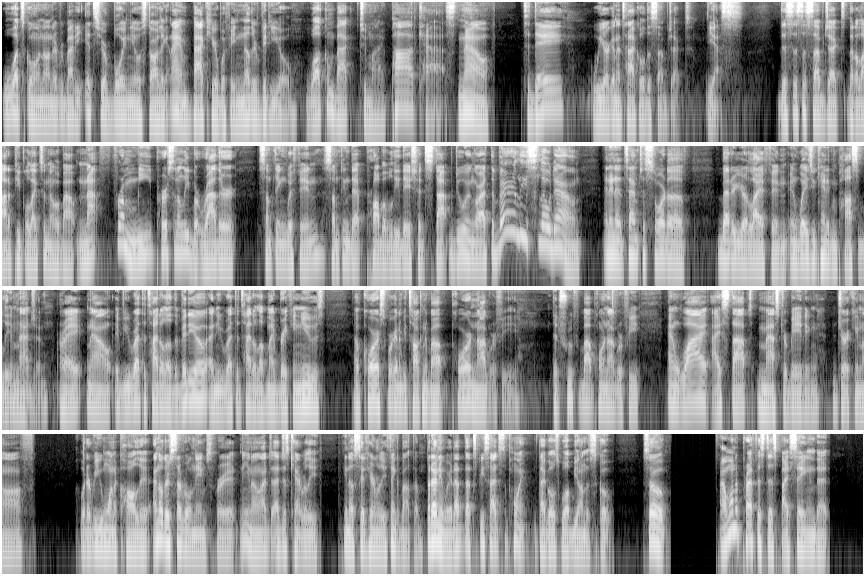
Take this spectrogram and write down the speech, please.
What's going on, everybody? It's your boy Neil Starling, and I am back here with another video. Welcome back to my podcast. Now, today we are going to tackle the subject. Yes, this is the subject that a lot of people like to know about, not from me personally, but rather something within, something that probably they should stop doing or at the very least slow down in an attempt to sort of better your life in, in ways you can't even possibly imagine. All right. Now, if you read the title of the video and you read the title of my breaking news, of course, we're going to be talking about pornography, the truth about pornography, and why I stopped masturbating, jerking off, whatever you want to call it. I know there's several names for it. You know, I, I just can't really, you know, sit here and really think about them. But anyway, that, that's besides the point. That goes well beyond the scope. So I want to preface this by saying that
